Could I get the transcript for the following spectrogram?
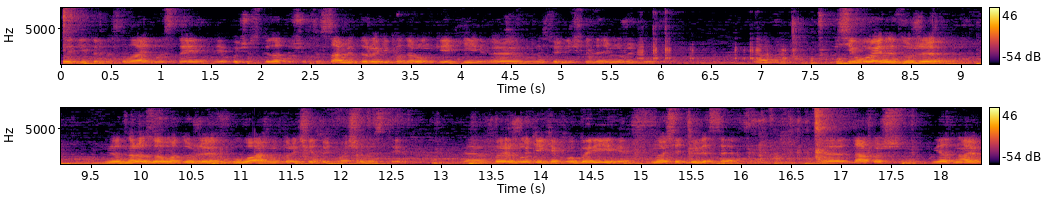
Коли діти присилають листи, я хочу сказати, що це самі дорогі подарунки, які е, на сьогоднішній день можуть бути. Всі воїни дуже неодноразово, дуже уважно перечитують ваші листи, е, бережуть їх як оберіги, носять біля серця. Е, також я знаю,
